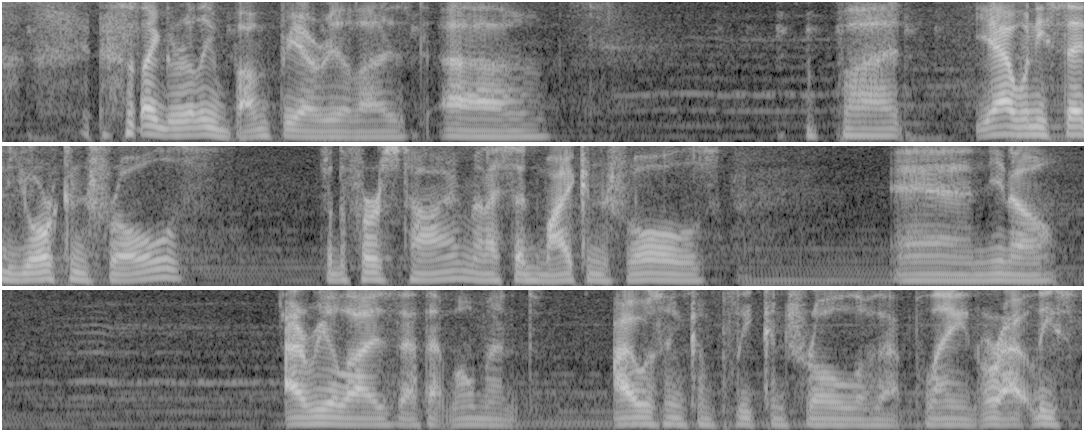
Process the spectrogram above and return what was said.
it was like really bumpy, I realized. Uh, but yeah, when he said your controls for the first time, and I said my controls, and you know, I realized at that moment I was in complete control of that plane, or at least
